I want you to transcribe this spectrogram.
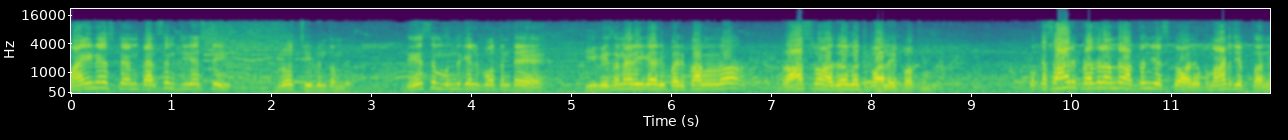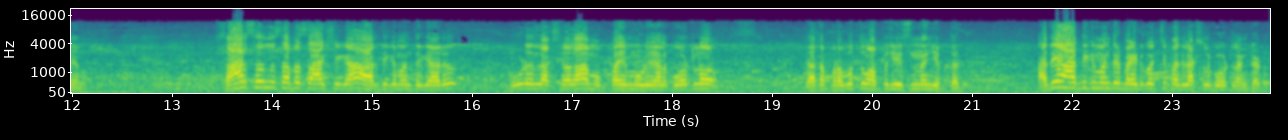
minus ten percent GST growth చూపించింది. దేశం ముందుకెళ్ళిపోతుంటే ఈ విజనరీ గారి పరిపాలనలో రాష్ట్రం అధోగతి పాలైపోతుంది. ఒకసారి ప్రజలందరూ అర్థం చేసుకోవాలి ఒక మాట చెప్తాను నేను. శాసన సభ సాక్షిగా ఆర్థిక మంత్రి గారు మూడు లక్షల ముప్పై మూడు వేల కోట్లు గత ప్రభుత్వం అప్పు చేసిందని చెప్తాడు. అదే ఆర్థిక మంత్రి బయటకు వచ్చి పది లక్షల కోట్లు అంటాడు.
